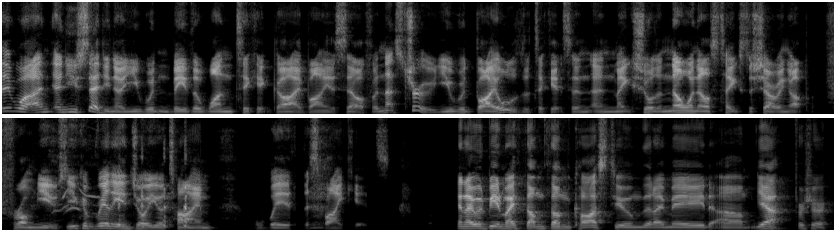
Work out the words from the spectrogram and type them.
it, well, and, and you said, you know, you wouldn't be the one ticket guy by yourself. And that's true. You would buy all of the tickets and, and make sure that no one else takes the showing up from you. So you can really enjoy your time with the Spy Kids. And I would be in my thumb thumb costume that I made. Um, yeah, for sure.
